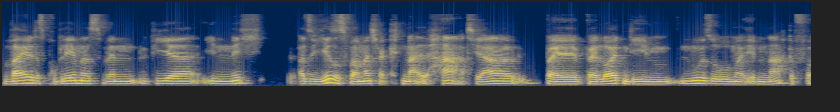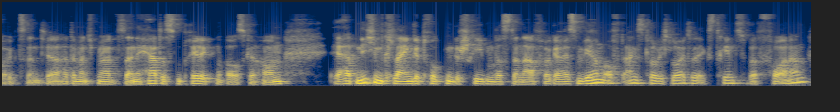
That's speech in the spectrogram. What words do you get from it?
weil das Problem ist, wenn wir ihn nicht, also Jesus war manchmal knallhart, ja, bei, bei Leuten, die ihm nur so mal eben nachgefolgt sind, ja, hat er manchmal seine härtesten Predigten rausgehauen. Er hat nicht im Kleingedruckten geschrieben, was der Nachfolger heißt. Und wir haben oft Angst, glaube ich, Leute extrem zu überfordern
